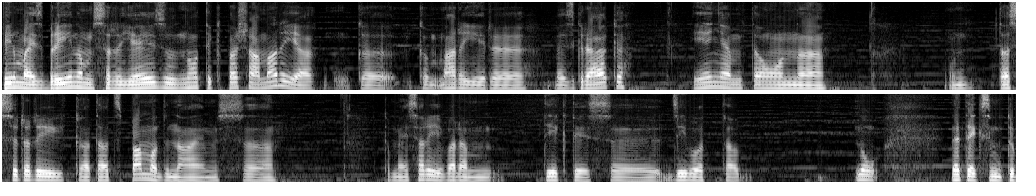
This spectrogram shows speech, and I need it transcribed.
pirmais brīnums ar Jēzu notika pašā Marijā, ka, ka Marija ir uh, bez grēka ieņemta un, uh, un tas ir arī kā tāds pamudinājums, uh, ka mēs arī varam tiekties, uh, dzīvot tā, nu, neteiksim, ka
